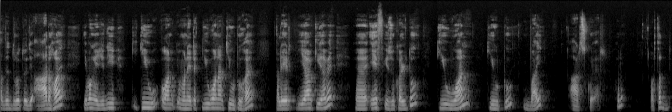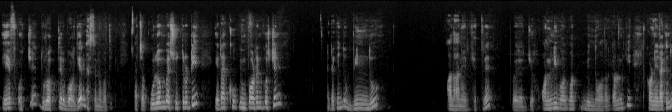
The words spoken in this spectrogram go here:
তাদের দূরত্ব যদি আর হয়, এবং এই যদি কিউ ওয়ান মানে এটা কিউ ওয়ান আর কিউ টু হয়, তাহলে এর ইয়া কী হবে? F equal to Q one Q two by R square হলো? অর্থাৎ এফ হচ্ছে দূরত্বের বর্গের ব্যস্তানুপাতিক আচ্ছা কুলম্বের সূত্রটি, এটা খুব ইম্পর্টেন্ট কোশ্চেন এটা কিন্তু বিন্দু আধানের ক্ষেত্রে প্রযোজ্য। অনলি বিন্দু আধান। কারণ কি? কারণ এরা কিন্তু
